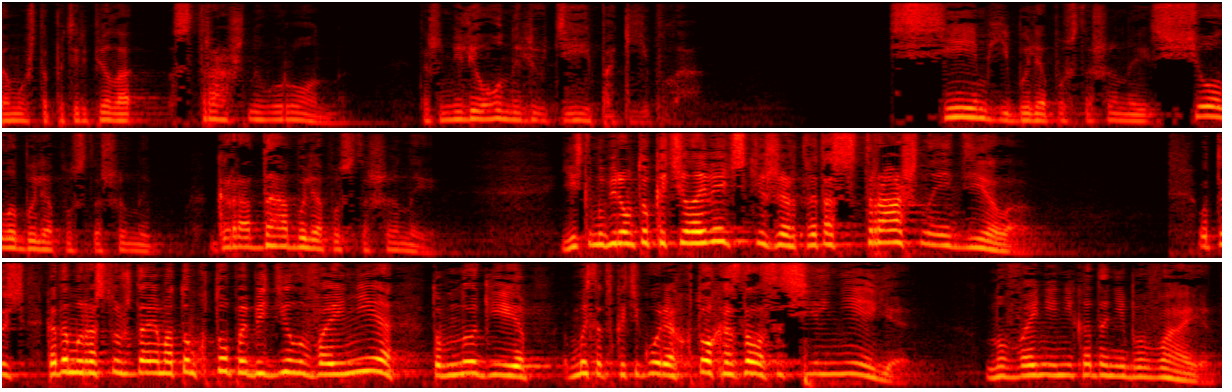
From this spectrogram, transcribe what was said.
потому что потерпела страшный урон. Даже миллионы людей погибло. Семьи были опустошены, села были опустошены, города были опустошены. Если мы берем только человеческие жертвы, это страшное дело. Вот, то есть, когда мы рассуждаем о том, кто победил в войне, то многие мыслят в категориях, кто оказался сильнее. Но в войне никогда не бывает.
